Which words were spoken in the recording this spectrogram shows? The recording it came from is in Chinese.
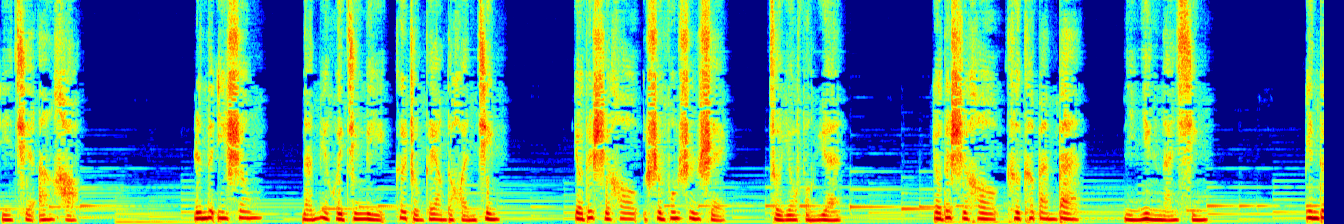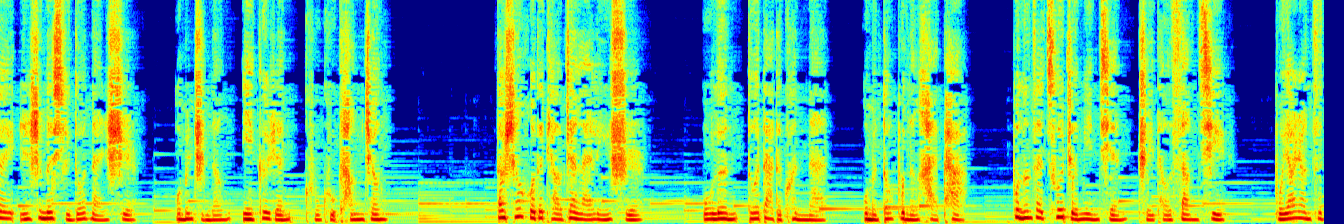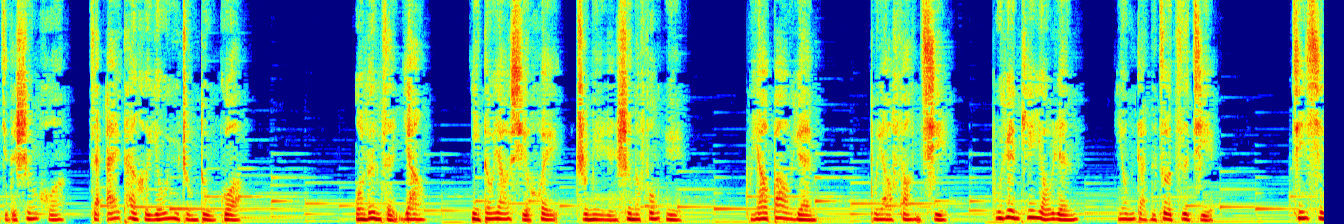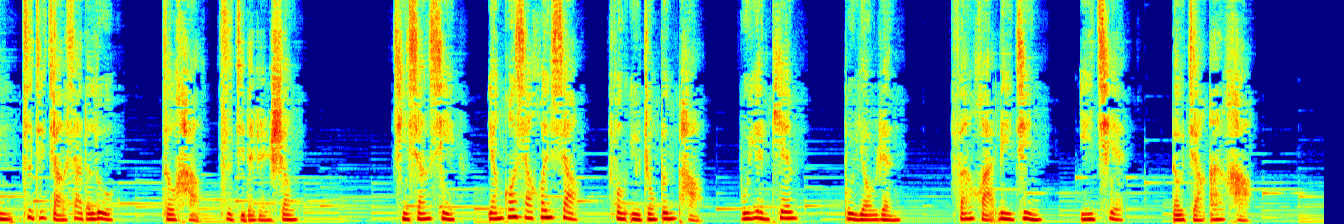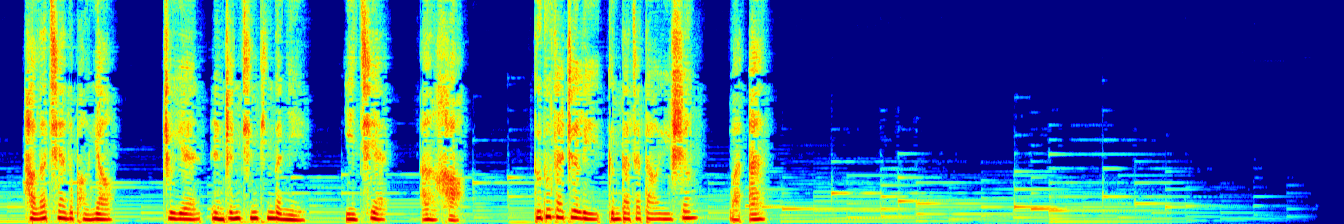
一切安好。人的一生，难免会经历各种各样的环境，有的时候顺风顺水，左右逢源；有的时候磕磕绊绊，泥泞难行。面对人生的许多难事，我们只能一个人苦苦抗争。当生活的挑战来临时，无论多大的困难，我们都不能害怕，不能在挫折面前垂头丧气，不要让自己的生活在哀叹和忧郁中度过。无论怎样，你都要学会直面人生的风雨，不要抱怨，不要放弃，不怨天尤人，勇敢的做自己，坚信自己脚下的路，走好自己的人生。请相信，阳光下欢笑，风雨中奔跑，不怨天，不尤人，繁华历尽，一切都将安好。好了，亲爱的朋友，祝愿认真倾听的你，一切安好。嘟嘟在这里跟大家道一声晚安。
